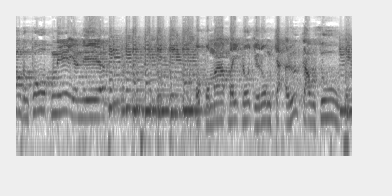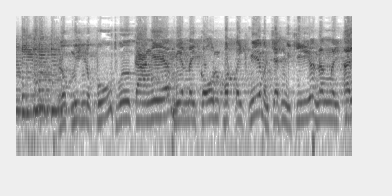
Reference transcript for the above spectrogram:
ងទាំងពួកគ្នានាឧបមាបីដូចជារោងចក្រឬកៅស៊ូ លោកមីងលោកពូធ្វើការងារមានន័យកូនបុតបីគ្នាមិនចេះវិជ្ជានឹងអីអី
